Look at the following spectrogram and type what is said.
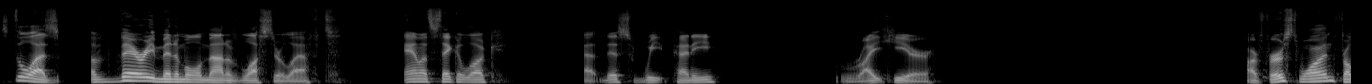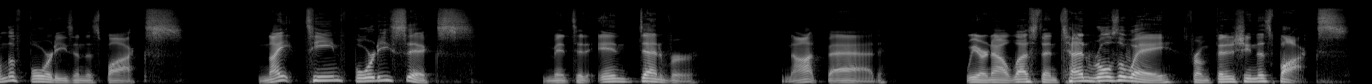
Still has a very minimal amount of luster left. And let's take a look at this wheat penny right here. Our first one from the 40s in this box. 1946. Minted in Denver. Not bad. We are now less than 10 rolls away from finishing this box.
